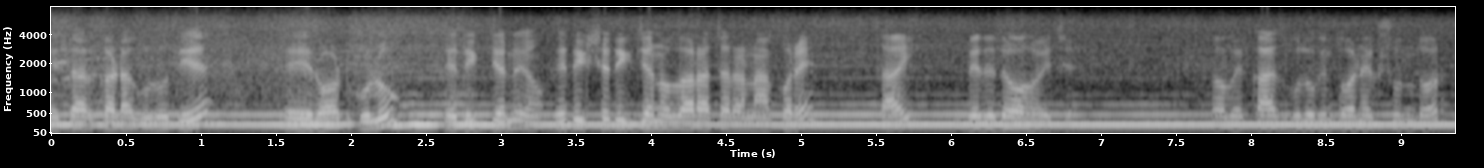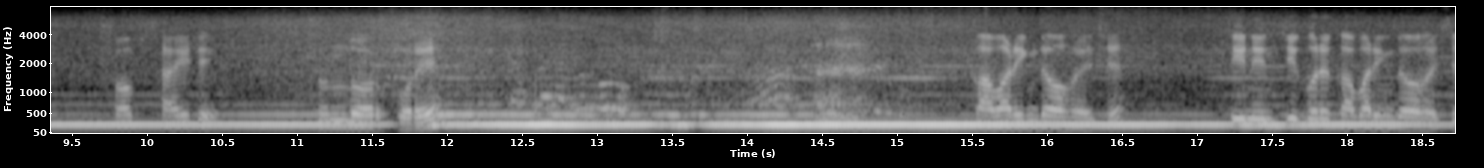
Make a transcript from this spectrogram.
এই তার কাটাগুলো দিয়ে এই রডগুলো এদিক যেন, এদিক সেদিক যেন লড়াচাড়া না করে, তাই বেঁধে দেওয়া হয়েছে। তবে কাজগুলো কিন্তু অনেক সুন্দর, সব সাইডে সুন্দর করে কাভারিং দেওয়া হয়েছে। তিন ইঞ্চি করে কাভারিং দেওয়া হয়েছে।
